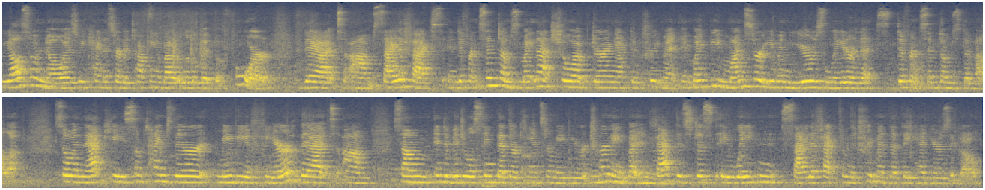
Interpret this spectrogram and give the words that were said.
We also know, as we kind of started talking about a little bit before, that um, side effects and different symptoms might not show up during active treatment. It might be months or even years later that different symptoms develop. So in that case, sometimes there may be a fear that um, some individuals think that their cancer may be returning, but in fact, it's just a latent side effect from the treatment that they had years ago.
